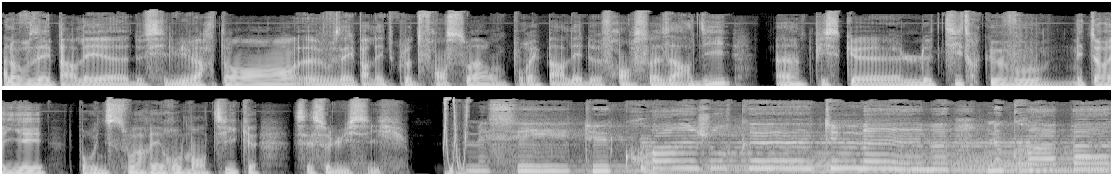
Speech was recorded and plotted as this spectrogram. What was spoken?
Alors vous avez parlé euh, de Sylvie Vartan, euh, vous avez parlé de Claude François, on pourrait parler de Françoise Hardy, hein, puisque le titre que vous metteriez pour une soirée romantique, c'est celui-ci. Mais si tu crois un jour que tu m'aimes, ne crois pas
